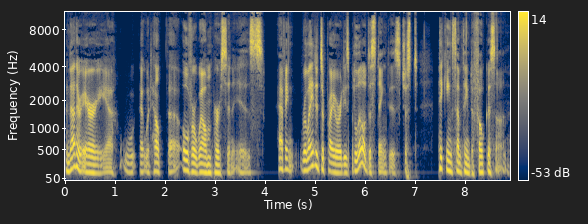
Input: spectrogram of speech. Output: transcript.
Another area w- that would help the overwhelmed person is having related to priorities, but a little distinct, is just picking something to focus on.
